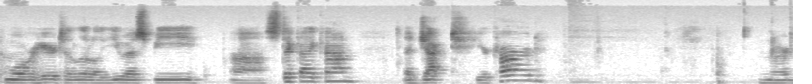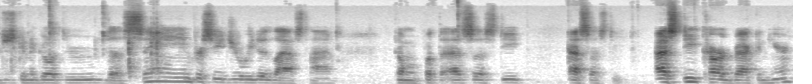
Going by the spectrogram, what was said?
Come over here to the little USB uh, stick icon. Eject your card. And we're just going to go through the same procedure we did last time. Come and put the SSD, SSD, SD card back in here.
